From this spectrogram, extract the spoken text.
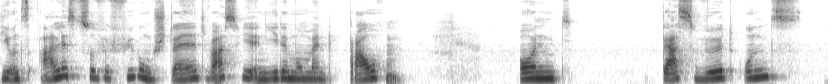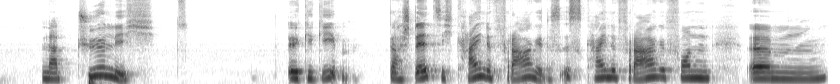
die uns alles zur Verfügung stellt, was wir in jedem Moment brauchen. Und das wird uns natürlich äh, gegeben da stellt sich keine Frage. Das ist keine Frage von ähm,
